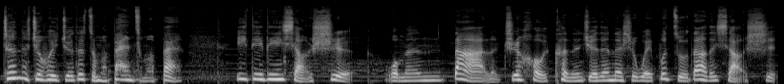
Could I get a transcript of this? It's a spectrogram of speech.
真的就会觉得怎么办？怎么办？一点点小事，我们大了之后可能觉得那是微不足道的小事。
